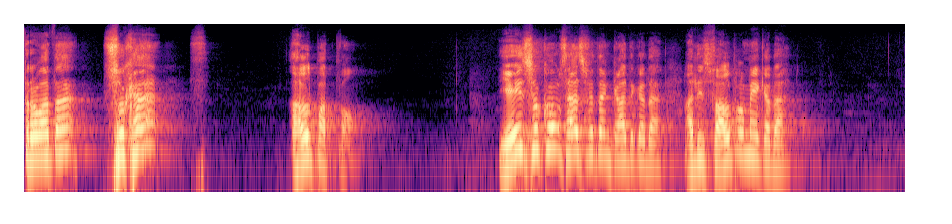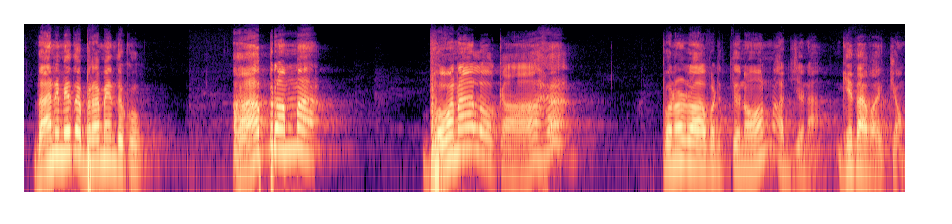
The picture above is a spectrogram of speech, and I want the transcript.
తర్వాత సుఖ అల్పత్వం. ఏ సుఖం శాశ్వతం కాదు కదా అది స్వల్పమే కదా. దాని మీద భ్రమెందుకు? ఆ బ్రహ్మ భువనాలోకా పునరావృత్తినోన్ అర్జున గీతావాక్యం.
